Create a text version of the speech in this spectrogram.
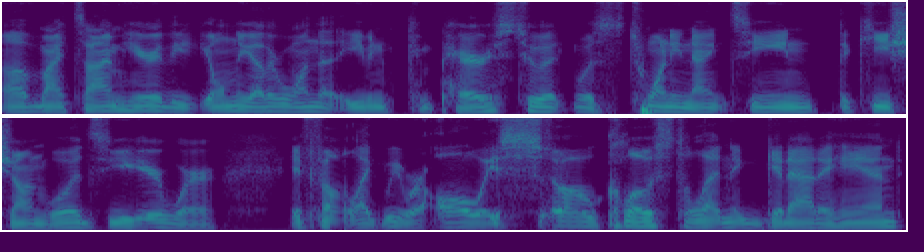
of my time here. The only other one that even compares to it was 2019, the Keyshawn Woods year, where it felt like we were always so close to letting it get out of hand.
